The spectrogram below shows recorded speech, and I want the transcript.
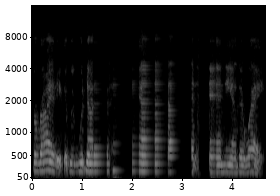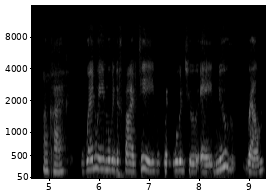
variety that we would not have had any other way Okay. when we move into 5D, we move into a new realm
